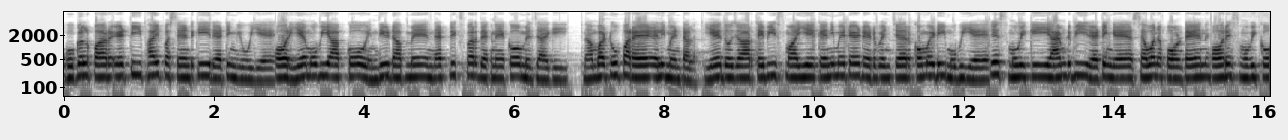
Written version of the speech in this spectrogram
गूगल पर 85 परसेंट की रेटिंग भी हुई है। और ये मूवी आपको हिंदी डब में नेटफ्लिक्स पर देखने को मिल जाएगी। नंबर टू पर है एलिमेंटल ये 2023 में आई एक एनिमेटेड एडवेंचर कॉमेडी मूवी है। इस मूवी की आई रेटिंग है सेवन अपॉइंट टेन और और इस मूवी को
